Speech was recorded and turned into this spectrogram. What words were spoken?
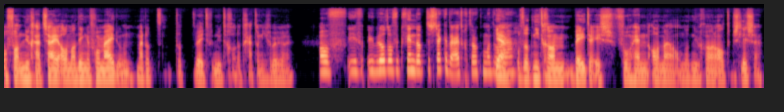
Of van, nu gaat zij allemaal dingen voor mij doen. Maar dat, dat weten we nu toch al. Dat gaat toch niet gebeuren? Of je, je bedoelt of ik vind dat de stekker eruit getrokken moet worden. Ja, of dat niet gewoon beter is voor hen allemaal. Om dat nu gewoon al te beslissen.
